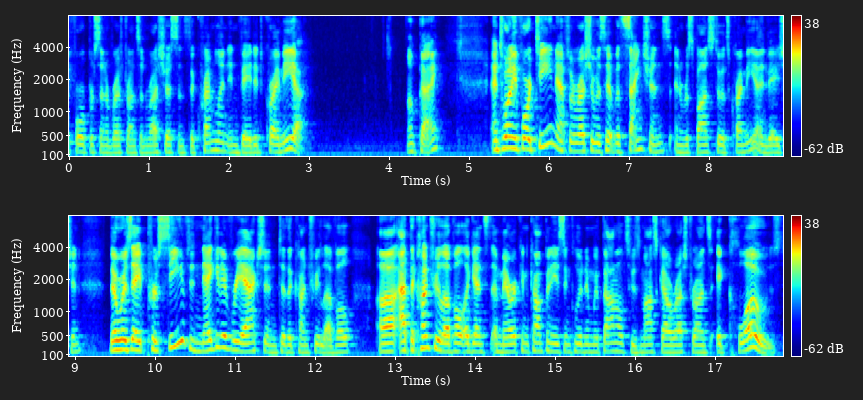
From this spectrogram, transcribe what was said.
84% of restaurants in Russia since the Kremlin invaded Crimea. Okay. In 2014, after Russia was hit with sanctions in response to its Crimea invasion, there was a perceived negative reaction to the country level uh, at the country level against American companies, including McDonald's, whose Moscow restaurants it closed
